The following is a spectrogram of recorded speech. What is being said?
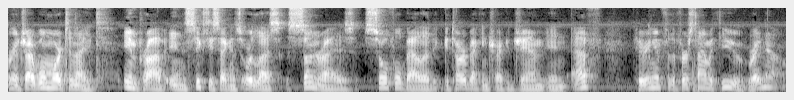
We're going to try one more tonight. Improv in 60 seconds or less. Sunrise, soulful ballad, guitar backing track jam in F. Hearing it for the first time with you right now.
